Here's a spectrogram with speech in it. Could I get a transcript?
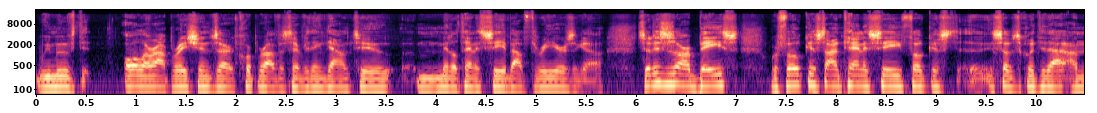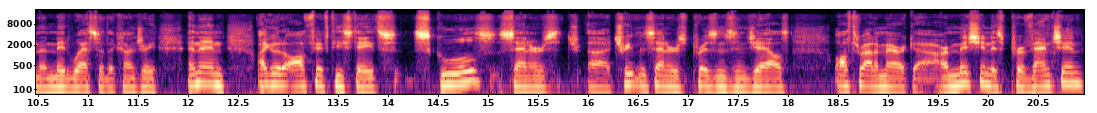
we moved all our operations, our corporate office, and everything down to Middle Tennessee about three years ago. So this is our base. We're focused on Tennessee, focused uh, subsequent to that on the Midwest of the country, and then I go to all 50 states, schools, centers, tr- uh, treatment centers, prisons, and jails all throughout America. Our mission is prevention,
